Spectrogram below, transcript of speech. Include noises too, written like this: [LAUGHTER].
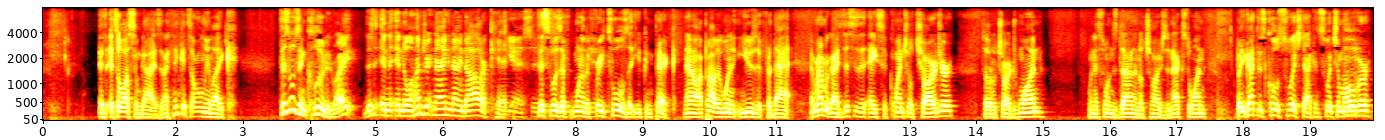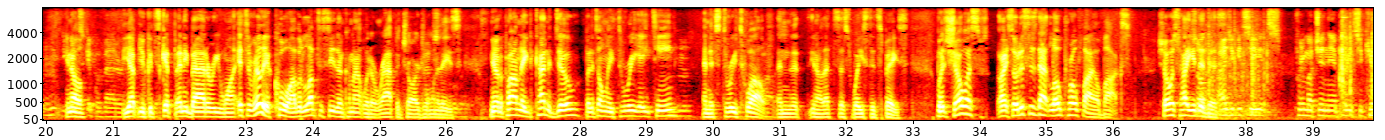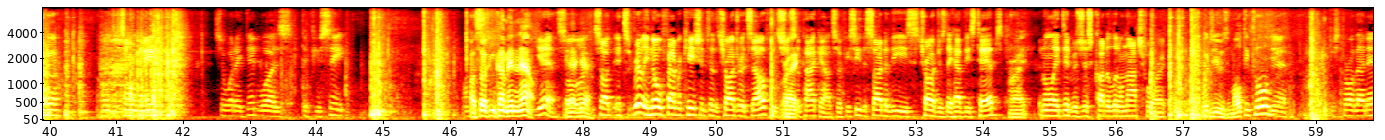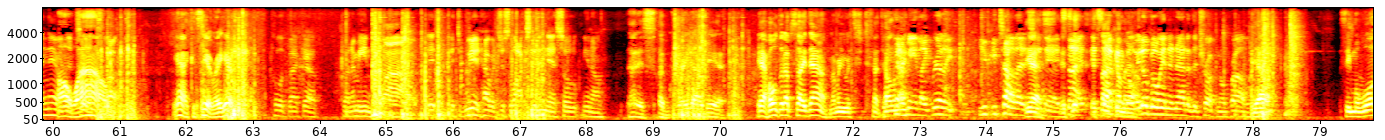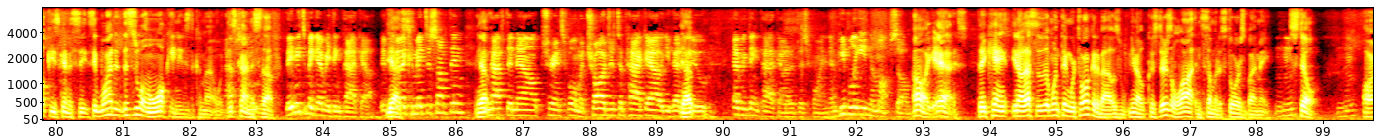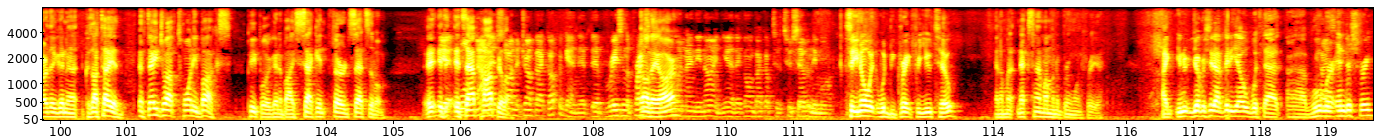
It's, it's awesome, guys, and I think it's only like this was included, right? This in in the one hundred ninety nine dollar kit. Yes, this is. was a, one of the free tools that you can pick. Now, I probably wouldn't use it for that. And remember, guys, this is a sequential charger, so it'll charge one. When this one's done, it'll charge the next one. But you got this cool switch that can switch them mm-hmm, over. Mm-hmm. You You, know, skip a battery. Yep, you could skip any battery you want. It's a really a cool. I would love to see them come out with a rapid charger, one of these. You know, the problem they kind of do, but it's only 318 mm-hmm. and it's 312 and that you know, that's just wasted space. But show us All right, so this is that low profile box. Show us how you So, did this. As you can see, it's pretty much in there, pretty secure. Holds its own weight. So what I did was, if you see, oh, so it can come in and out. yeah, so Yeah, yeah. so it's really no fabrication to the charger itself. It's just Right. the pack out. So if you see the side of these chargers, they have these tabs. Right. And all I did was just cut a little notch for it. Would you use a multi-tool? Yeah. Just throw that in there. Oh, wow. Yeah, I can see it right here. Pull it back out. But I mean, Wow. it, it's weird how it just locks it in there. So you know, That is a great idea. Yeah, hold it upside down. Remember you were telling [LAUGHS] me? I mean, like really, you can tell that it's Yes, in there. It's, it's- not. it's It's, not not, gonna go. out. It'll go in and out of the truck, no problem. Yeah. See, Milwaukee's gonna see. See, why did this is what Milwaukee needs to come out with this kind of stuff. They need to make everything pack out. If Yes. you're going to commit to something, Yep. you have to now transform a charger to pack out. You got to Yep. do everything pack out at this point, and people are eating them up. So Oh yeah, they can't. You know, that's the one thing we're talking about is you know because there's a lot in some of the stores by me. Mm-hmm. Still, are they gonna? Because I'll tell you, if they drop twenty bucks, people are gonna buy second, third sets of them. It, Yeah, it's well, that now popular. They're starting to jump back up again. They're, they're raising the price. Oh, they are? One ninety nine. Yeah, they're going back up to the two seventy mark. So you know it would be great for you too, and I'm gonna next time I'm gonna bring one for you. I you, know, you ever see that video with that uh, rumor Tyson. industry?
